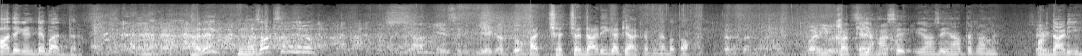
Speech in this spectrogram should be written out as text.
आधे घंटे बाद दर अरे मज़ाक समझ रहे हो? आप ये सिर्फ़ ये कर दो। अच्छा अच्छा दाढ़ी का क्या करना है बताओ। बड़ी खत यहाँ से यहाँ से यहाँ तक आना है? और दाढ़ी?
